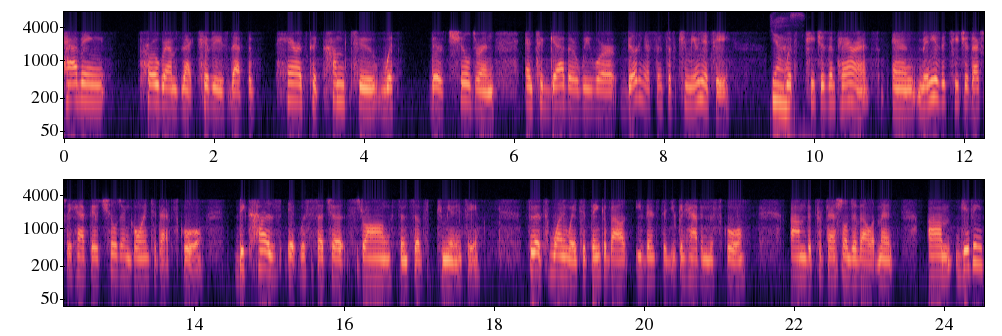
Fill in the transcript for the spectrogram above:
having programs and activities that the parents could come to with their children, and together we were building a sense of community yes. with teachers and parents. And many of the teachers actually had their children going to that school because it was such a strong sense of community. So that's one way to think about events that you can have in the school. Um, the professional development, um, giving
